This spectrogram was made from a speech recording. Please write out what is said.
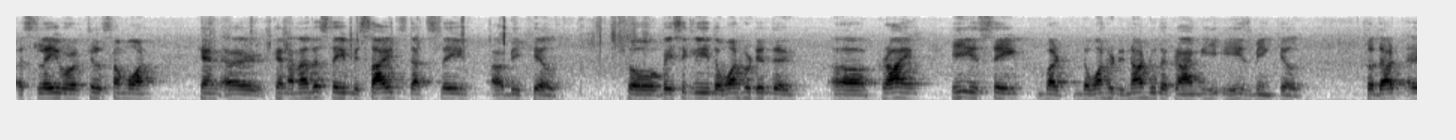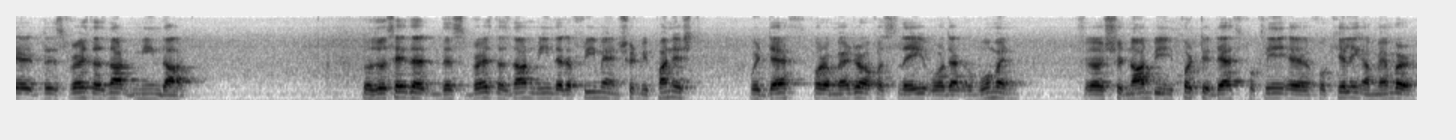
a slave or kills someone can uh, can another slave besides that slave uh, be killed? So basically, the one who did the uh, crime, he is saved, but the one who did not do the crime, he, he is being killed. So that uh, this verse does not mean that. So to say that this verse does not mean that a free man should be punished with death for a murder of a slave, or that a woman uh, should not be put to death for, clean, uh, for killing a member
